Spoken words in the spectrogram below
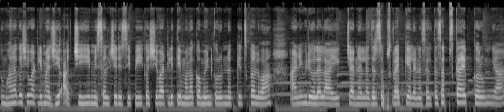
तुम्हाला तुम्हाला कशी वाटली माझी आजची ही मिसलची रेसिपी कशी वाटली ते मला कमेंट करून नक्कीच कळवा. आणि व्हिडिओला लाईक चॅनलला जर सबस्क्राईब केलं नसेल तर सबस्क्राईब करून घ्या.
